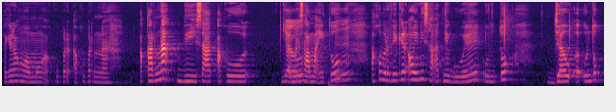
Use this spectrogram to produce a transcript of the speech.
Akhirnya aku ngomong aku per- aku pernah ah, karena di saat aku Jauh. bersama itu, aku berpikir oh ini saatnya gue untuk jauh eh, untuk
